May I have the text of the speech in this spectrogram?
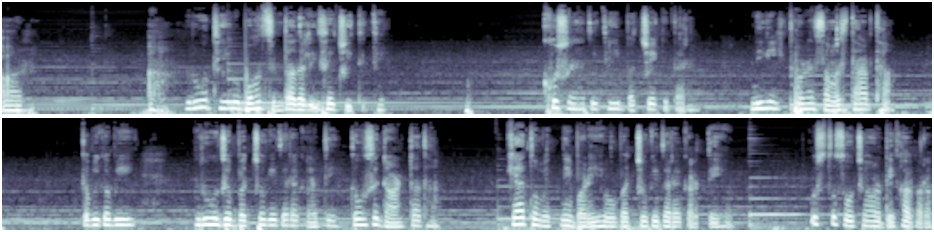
और रूह थी, वो बहुत ज़िंदा दली से जीती थी। खुश रहती थी बच्चे की तरह। नील थोड़ा समझदार था। कभी कभी रूह जब बच्चों की तरह करती तो उसे डांटता था, क्या तुम इतनी बड़ी हो, बच्चों की तरह करती हो? कुछ तो सोचा और देखा करो।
